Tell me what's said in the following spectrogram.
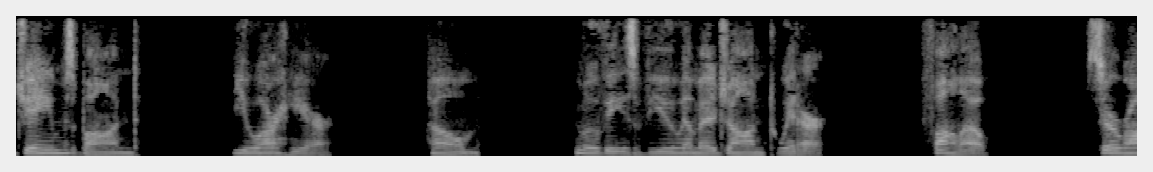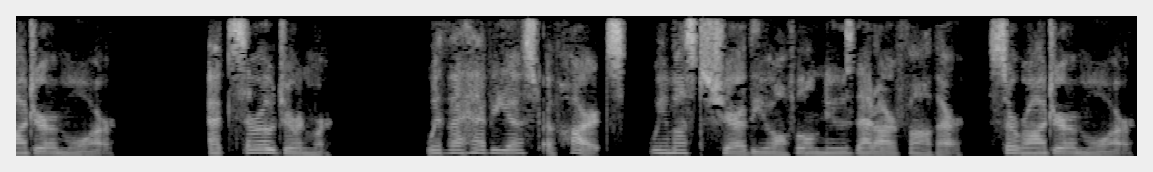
James Bond. You are here. Home. Movies view image on Twitter. Follow. Sir Roger Moore. At Sir Roger Moore. With the heaviest of hearts, we must share the awful news that our father, Sir Roger Moore,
